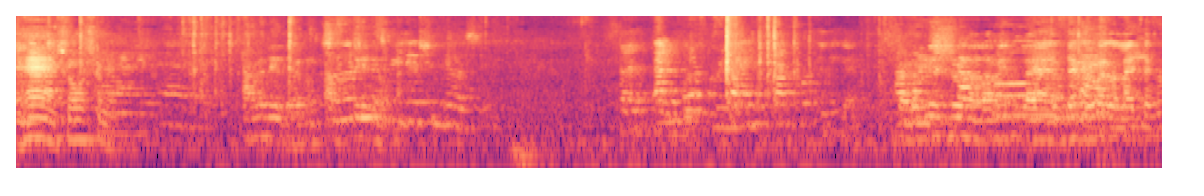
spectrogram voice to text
হ্যাঁ হ্যাঁ সমস্যা নেই। সামনে দিয়ে দাও তারপর তারপর হ্যাঁ লাইট দেখো দেখো লাইট দেখো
